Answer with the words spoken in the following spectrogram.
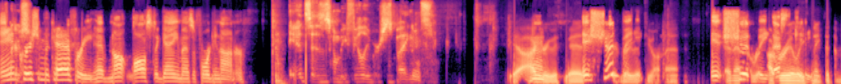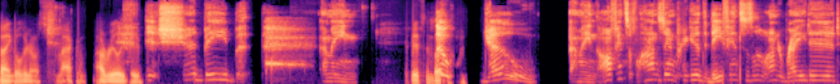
and Christian McCaffrey have not lost a game as a 49er. Ed says it's going to be Philly versus Bengals. Yeah, I Mm. agree with you, Ed. It I should agree be. with you on that. It And should I, be. I That's the really think that the Bengals are going to smack them. I really do. It should be, but I mean, Ifs and buts. no, Joe. I mean, the offensive line's doing pretty good. The defense is a little underrated.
